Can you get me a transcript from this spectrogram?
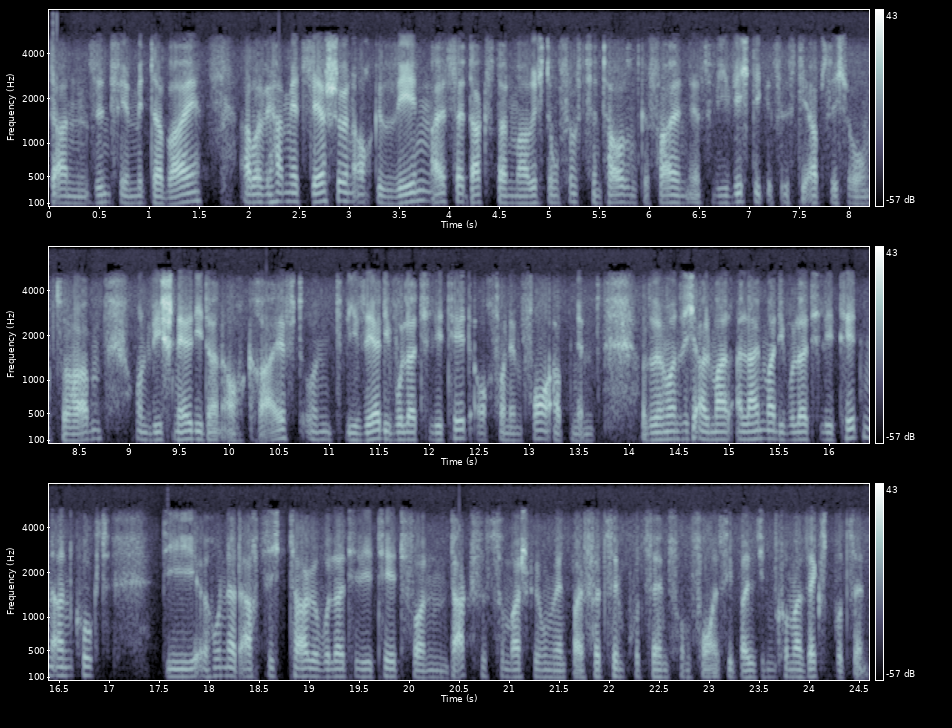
dann sind wir mit dabei. Aber wir haben jetzt sehr schön auch gesehen, als der DAX dann mal Richtung 15.000 gefallen ist, wie wichtig es ist, die Absicherung zu haben und wie schnell die dann auch greift und wie sehr die Volatilität auch von dem Fonds abnimmt. Also wenn man sich einmal, allein mal die Volatilitäten anguckt, Die 180-Tage-Volatilität von DAX ist zum Beispiel im Moment bei 14 Prozent, vom Fonds ist sie bei 7,6 Prozent.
